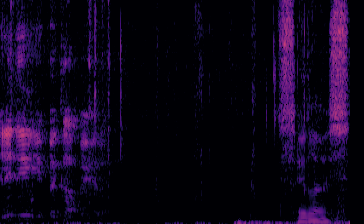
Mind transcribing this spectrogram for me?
Anything you pick up, pick it wolf!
